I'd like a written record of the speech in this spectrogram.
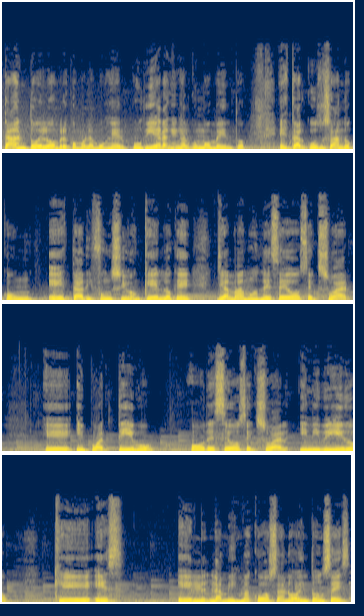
tanto el hombre como la mujer pudieran en algún momento estar cursando con esta disfunción, que es lo que llamamos deseo sexual eh, hipoactivo o deseo sexual inhibido, que es el- la misma cosa, ¿no? Entonces,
